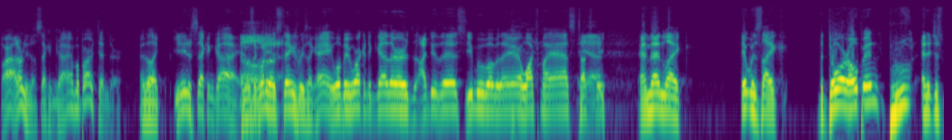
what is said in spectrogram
bar? I don't need a second guy. I'm a bartender. And they're like, you need a second guy. And it was like Oh, one of those things where he's like, hey, we'll be working together. I do this. You move over there. Watch my ass. Touch Yeah. me. And then like, it was like the door opened, and it just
